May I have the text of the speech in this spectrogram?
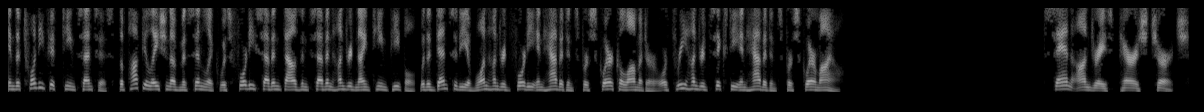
In the 2015 census, the population of Masinloc was 47,719 people, with a density of 140 inhabitants per square kilometer or 360 inhabitants per square mile. San Andres Parish Church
